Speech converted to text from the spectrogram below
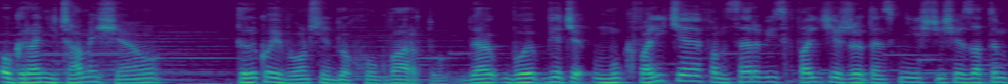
ograniczamy się tylko i wyłącznie do Hogwartu? Bo wiecie, chwalicie fanserwis, chwalicie, że tęskniliście się za tym,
